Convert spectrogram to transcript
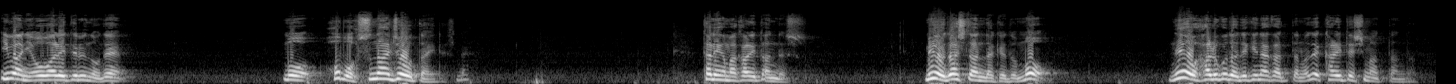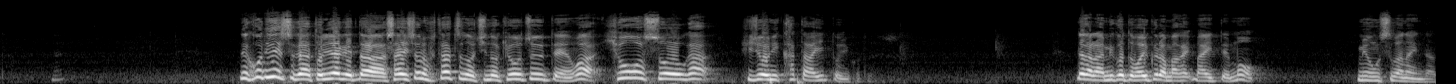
岩に覆われているのでもうほぼ砂状態ですね。種がまかれたんです。芽を出したんだけども根を張ることができなかったので枯れてしまったんだ。でここでイエスが取り上げた最初の2つの地の共通点は表層が非常に硬いということです。だから御言葉をいくら巻いても実を結ばないんだ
